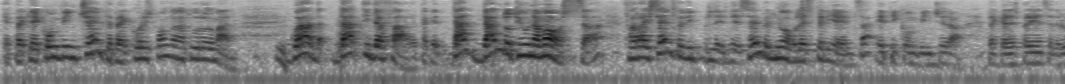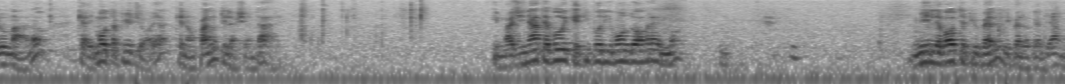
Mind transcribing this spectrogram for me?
perché è convincente, perché corrisponde alla natura umana. Guarda, datti da fare, perché da- dandoti una mossa farai sempre di, sempre di nuovo l'esperienza e ti convincerà, perché è l'esperienza dell'umano che hai molta più gioia che non quando ti lasci andare. Immaginate voi che tipo di mondo avremmo? Mille volte più bello di quello che abbiamo.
